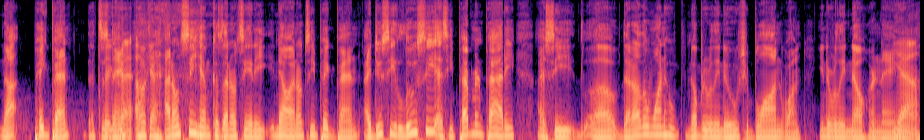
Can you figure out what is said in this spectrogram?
Not Pigpen. That's his Big name. Pan- Okay. I don't see him because I don't see any. No, I don't see Pigpen. I do see Lucy. I see Peppermint Patty. I see uh, that other one who nobody really knew, who's a blonde one. You didn't really know her name. Yeah.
